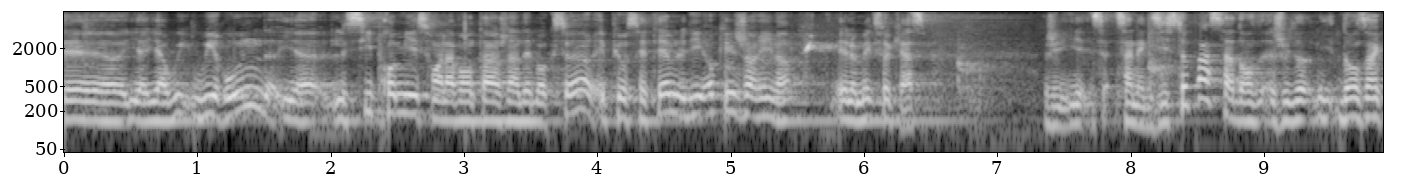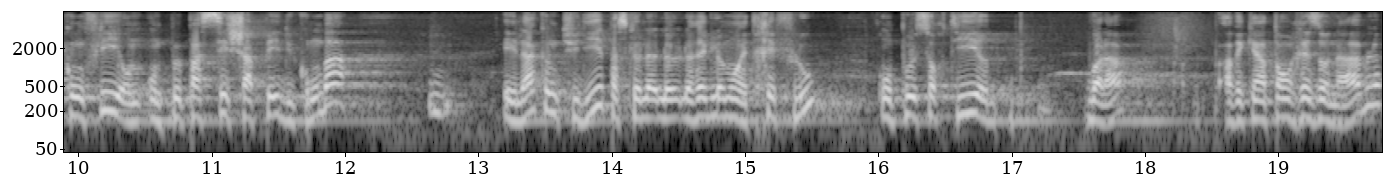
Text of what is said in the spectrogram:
euh, Il y a, y a huit, huit rounds. il y a- les six premiers sont à l'avantage d'un des boxeurs. Et puis au septième, il dit Ok, j'arrive. hein. Et le mec se casse. Ça, ça n'existe pas, ça. Dans, je un conflit, on, on ne peut pas s'échapper du combat. Et là, comme tu dis, parce que le, le- le règlement est très flou, on peut sortir, voilà, avec un temps raisonnable,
